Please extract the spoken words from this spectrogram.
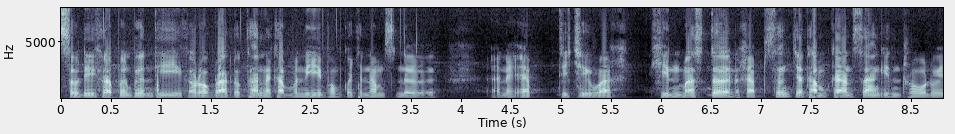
สวัสดีครับเพื่อนๆที่เคารพรักทุกท่านนะครับ วันนี้ผมก็จะนำเสนอในแอปที่ชื่อว่า Kin Master นะครับ ซึ่งจะทำการสร้างอินโทรโดย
